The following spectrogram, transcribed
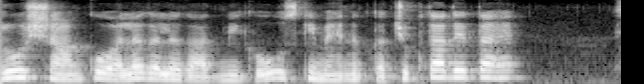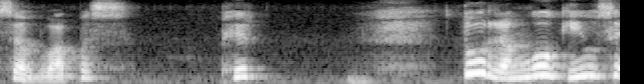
روز شام کو الگ الگ آدمی کو اس کی محنت کا چکتا دیتا ہے۔ سب واپس۔ پھر تو رنگوں کی اسے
